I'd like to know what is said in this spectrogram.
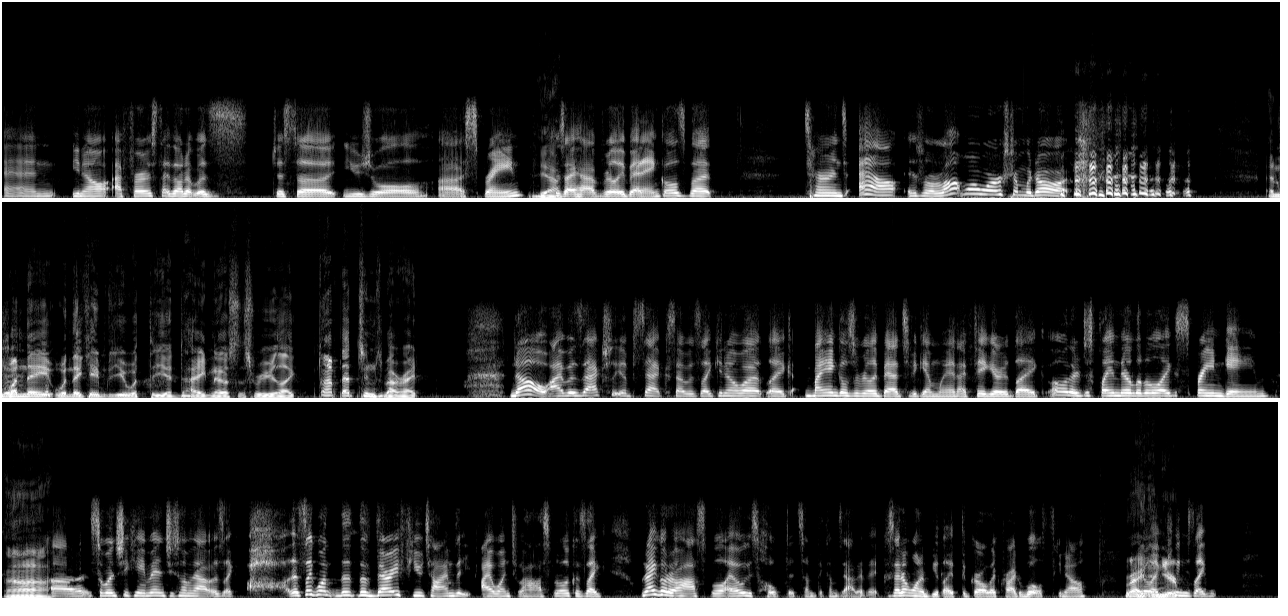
And, you know, at first I thought it was just a usual uh, sprain Yeah. because I have really bad ankles. But turns out it's a lot more worse than we thought. And when they when they came to you with the uh, diagnosis, were you like, oh, that seems about right? No, I was actually upset because I was like, you know what? Like, my ankles are really bad to begin with. I figured, like, oh, they're just playing their little, like, sprain game. Ah, Uh, so when she came in, she told me that I was like, oh, that's like one the, the very few times that I went to a hospital because, like, when I go to a hospital, I always hope that something comes out of it because I don't want to be like the girl that cried wolf, you know? right. You're like, and you're please, like,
